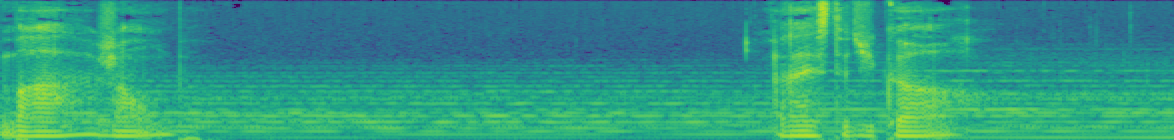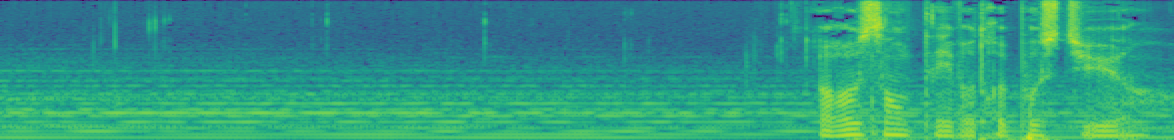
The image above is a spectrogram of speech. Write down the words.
bras, jambes, reste du corps. Ressentez votre posture.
